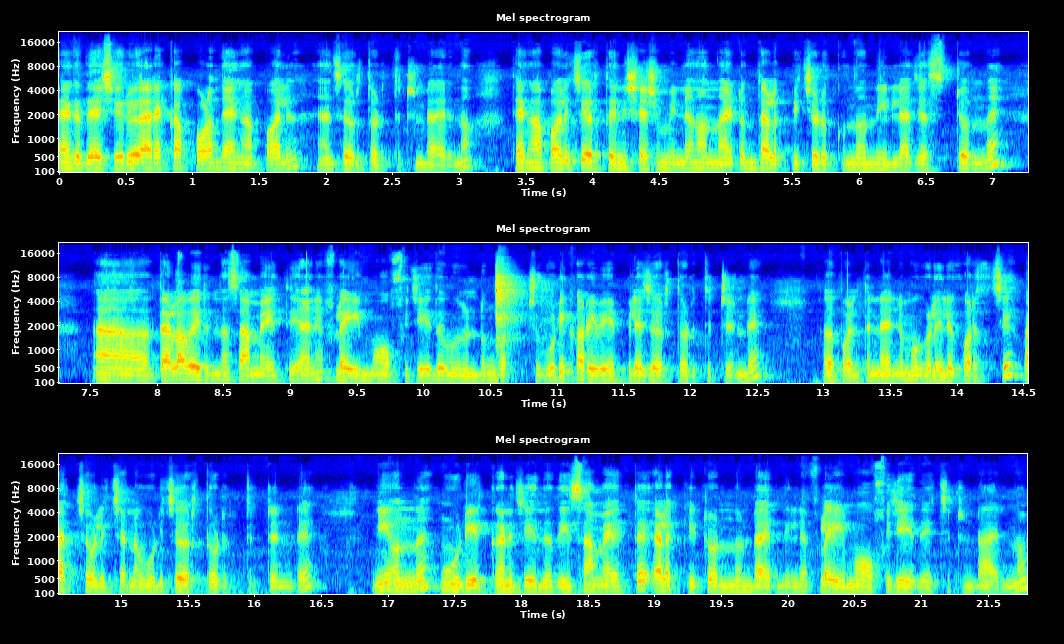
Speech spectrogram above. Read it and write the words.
ഏകദേശം ഒരു അരക്കപ്പോളം തേങ്ങാപ്പാൽ ഞാൻ ചേർത്തെടുത്തിട്ടുണ്ടായിരുന്നു തേങ്ങാപ്പാൽ ചേർത്തതിന് ശേഷം പിന്നെ നന്നായിട്ടൊന്ന് തിളപ്പിച്ചെടുക്കുന്നൊന്നുമില്ല. ജസ്റ്റ് ഒന്ന് തിള വരുന്ന സമയത്ത് ഞാൻ ഫ്ലെയിം ഓഫ് ചെയ്ത് വീണ്ടും കുറച്ചുകൂടി കറിവേപ്പില ചേർത്ത് കൊടുത്തിട്ടുണ്ട്. അതുപോലെ തന്നെ അതിന്റെ മുകളിൽ കുറച്ച് പച്ച വെളിച്ചെണ്ണ കൂടി ചേർത്ത് കൊടുത്തിട്ടുണ്ട്. ഇനി ഒന്ന് മൂടിയൊക്കെയാണ് ചെയ്യുന്നത്. ഈ സമയത്ത് ഇളക്കിയിട്ടൊന്നും ഉണ്ടായിരുന്നില്ല. ഫ്ലെയിം ഓഫ് ചെയ്ത് വെച്ചിട്ടുണ്ടായിരുന്നു.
